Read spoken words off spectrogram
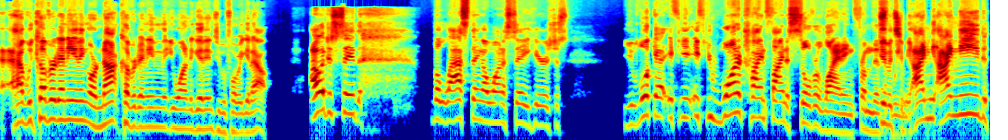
have we covered anything or not covered anything that you wanted to get into before we get out? I would just say the last thing I want to say here is just you look at if you if you want to try and find a silver lining from this give it week, to me. i i need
